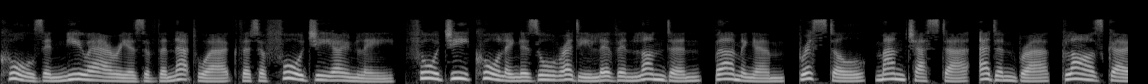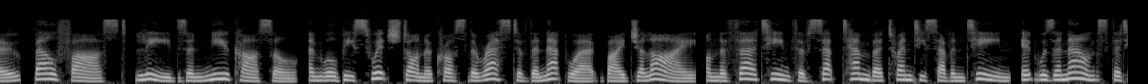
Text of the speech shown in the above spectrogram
calls in new areas of the network that are 4G only. 4G calling is already live in London, Birmingham, Bristol, Manchester, Edinburgh, Glasgow, Belfast, Leeds and Newcastle, and will be switched on across the rest of the network by July. On 13 September 2017, it was announced that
